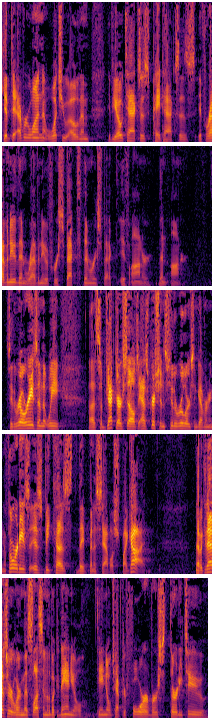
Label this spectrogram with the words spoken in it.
Give to everyone what you owe them. If you owe taxes, pay taxes. If revenue, then revenue. If respect, then respect. If honor, then honor. See, the real reason that we uh, subject ourselves as Christians to the rulers and governing authorities is because they've been established by God. Nebuchadnezzar learned this lesson in the book of Daniel. Daniel chapter 4, verse 32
